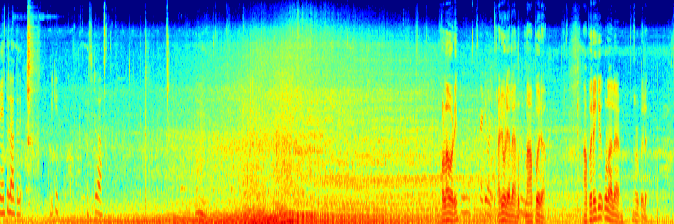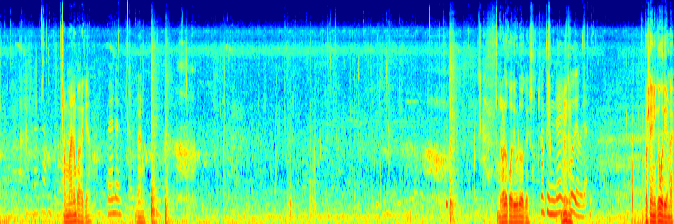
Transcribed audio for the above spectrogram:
മേപ്പിലാക്കൽ. കൊള്ളാവടി? അടിപൊളിയല്ലേ? നാൽപ്പത് രൂപ. നാൽപ്പത് രൂപയ്ക്ക് കൊള്ളാം അല്ലേ? കുഴപ്പമില്ല. അമ്മാനും പറിക്കാം. വേണ്ടേ. വേണം. ഒരാൾ കൊതി വിടുവൊക്കെ ഇഷ്ടം. പിന്നെ പക്ഷെ എനിക്ക് കൊതിയുണ്ടേ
